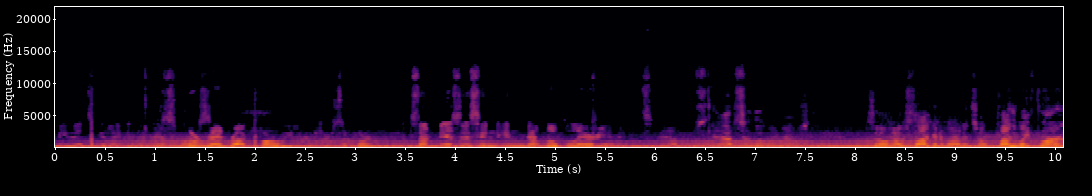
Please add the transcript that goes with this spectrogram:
Maybe that's a good idea. Yeah, support. Red Rock Four Wheelers or support some business in, in that local area that needs some help. So- Absolutely, absolutely. So I was talking about it. So by the way, for our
